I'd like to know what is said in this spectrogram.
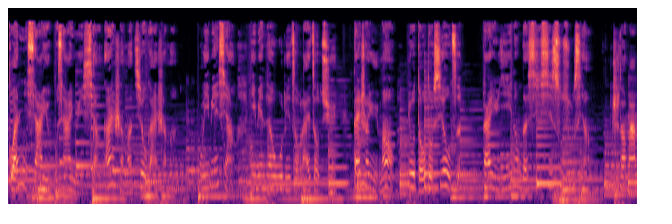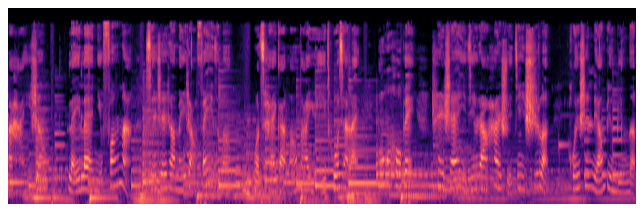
管你下雨不下雨，想干什么就干什么。我一边想，一边在屋里走来走去，戴上雨帽，又抖抖袖子，把雨衣弄得窸窸窣窣响，直到妈妈喊一声。雷雷，你疯了？嫌身上没长痱子吗？我才赶忙把雨衣脱下来，摸摸后背，衬衫已经让汗水浸湿了，浑身凉冰冰的。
